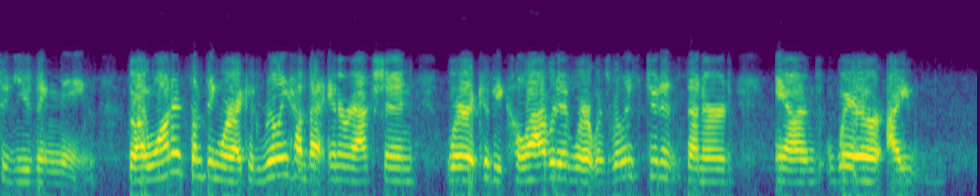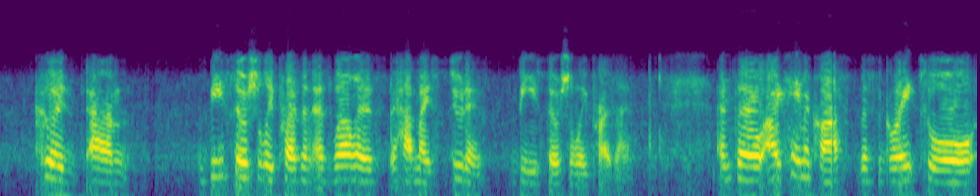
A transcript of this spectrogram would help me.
to using Ning. So I wanted something where I could really have that interaction, where it could be collaborative, where it was really student-centered, and where I could um, be socially present as well as have my students be socially present. And so I came across this great tool,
